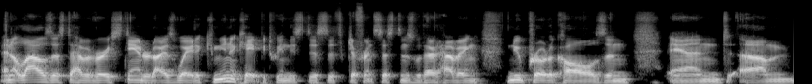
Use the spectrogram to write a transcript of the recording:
and allows us to have a very standardized way to communicate between these different systems without having new protocols and and um,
